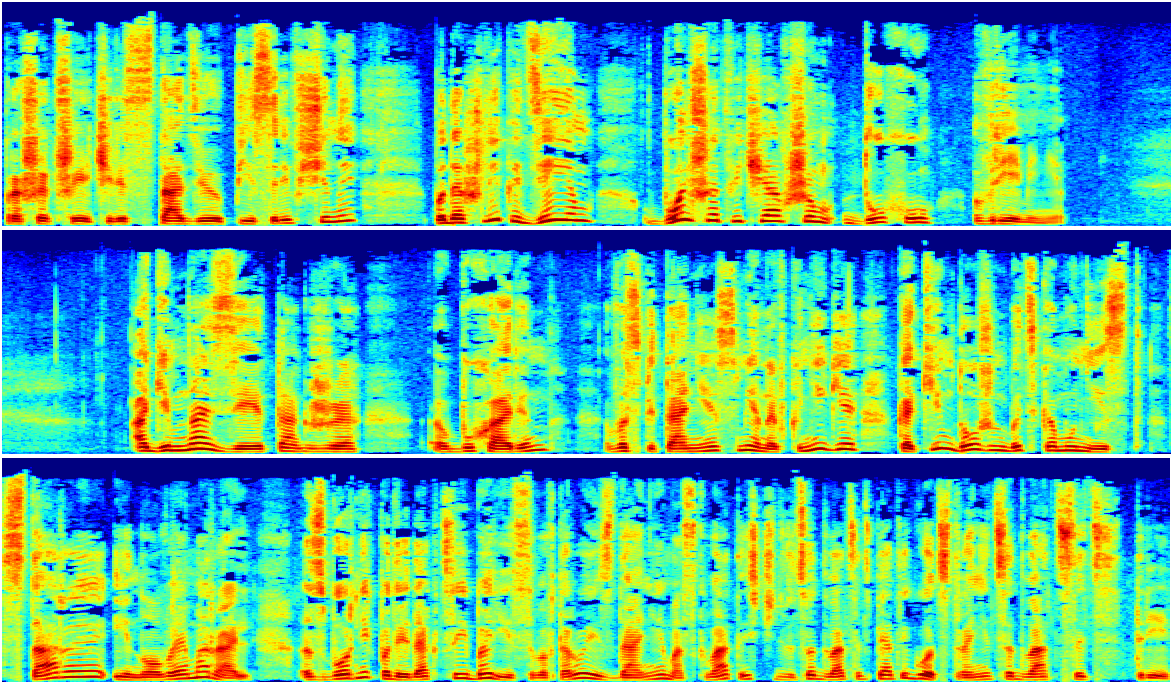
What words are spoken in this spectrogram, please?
прошедшие через стадию писаревщины, подошли к идеям, больше отвечавшим духу времени. О гимназии также Бухарин Воспитание смены в книге Каким должен быть коммунист. Старая и новая мораль. Сборник под редакцией Борисова. Второе издание. Москва, 1925 год. Страница 23.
